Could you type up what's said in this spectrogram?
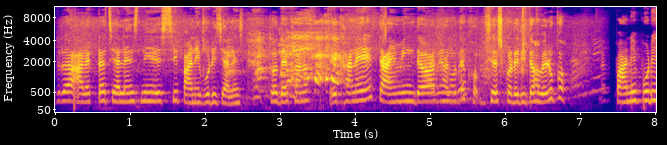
বন্ধুরা আরেকটা চ্যালেঞ্জ নিয়ে এসেছি পানিপুরি চ্যালেঞ্জ তো দেখানো এখানে টাইমিং দেওয়ার মধ্যে শেষ করে দিতে হবে রুকো। পানিপুরি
